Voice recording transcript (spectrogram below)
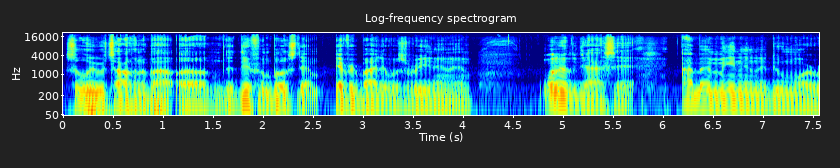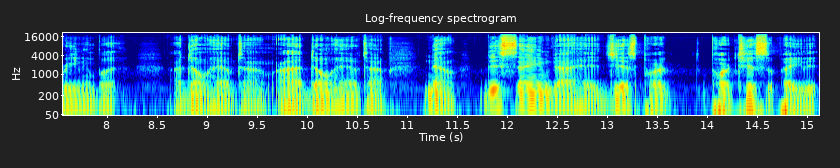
So we were talking about uh, the different books that everybody was reading, and one of the guys said, "I've been meaning to do more reading, but I don't have time. I don't have time." Now, this same guy had just part participated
